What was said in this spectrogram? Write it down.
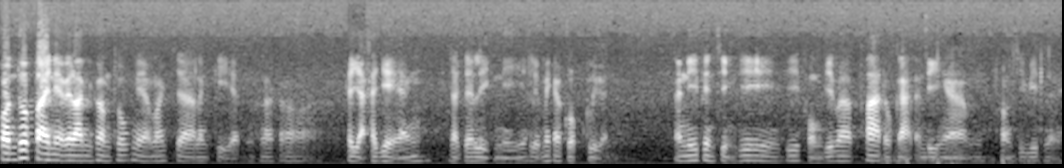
คนทั่วไปเนี่ยเวลามีความทุกข์เนี่ยมักจะรังเกียจแล้วก็ขยะขยงอยากจะหลีกหนีหรือไม่ก็กลบเกลื่อน อันนี้เป็นสิ่งที่ที่ผมคิดว่าพลาดโอกาสอันดีงามของชีวิตเลย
